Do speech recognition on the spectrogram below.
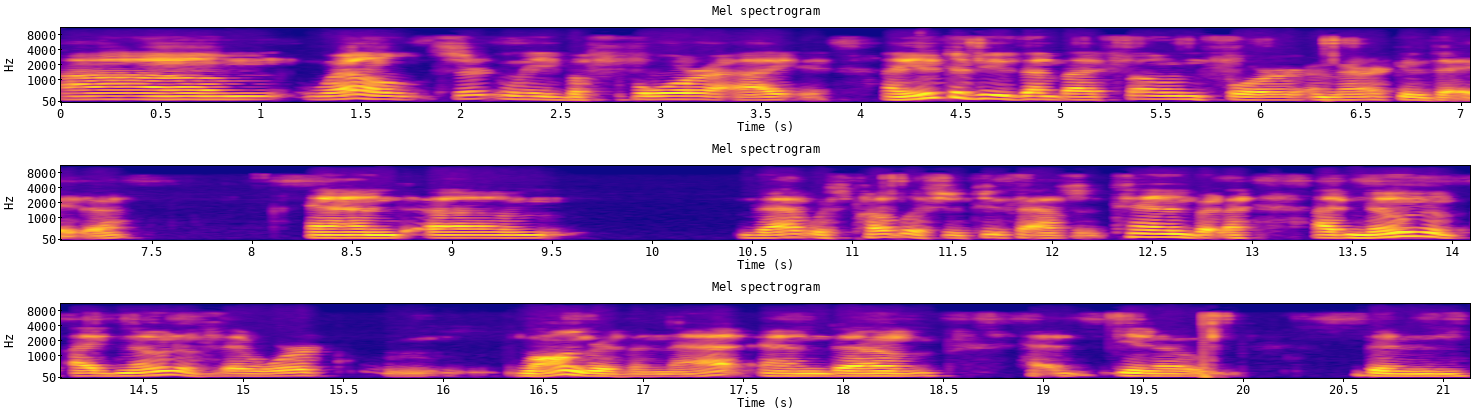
Um, well, certainly before I I interviewed them by phone for American Veda, and um, that was published in 2010. But I, I'd known of I'd known of their work longer than that, and um, had you know been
